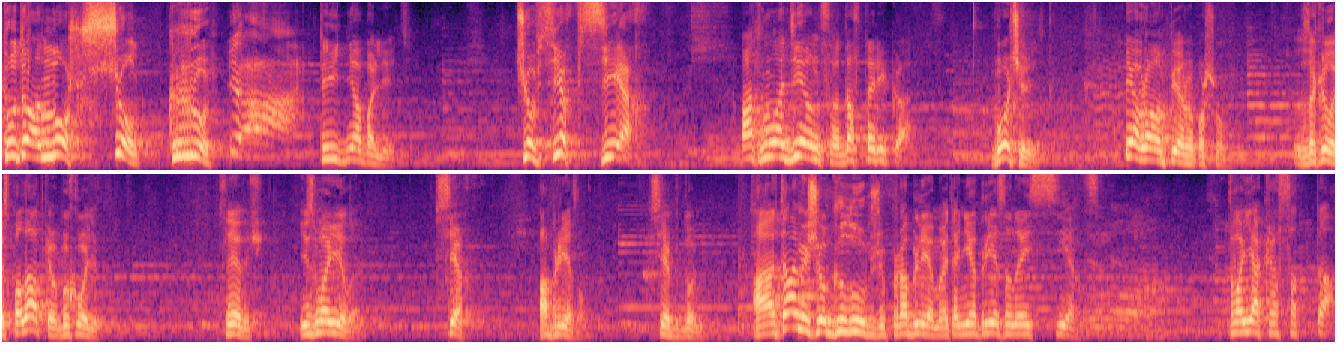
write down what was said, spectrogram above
Туда нож, щелк, кровь. Три дня болеть. Че, всех? Всех. От младенца до старика. В очередь. И Авраам первый пошел. Закрылась палатка, выходит. Следующий. Измаила. Всех обрезал. Всех в доме. А там еще глубже проблема. Это необрезанное сердце. Твоя красота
